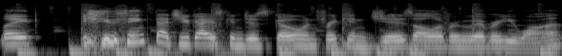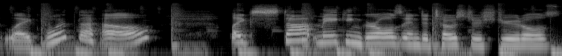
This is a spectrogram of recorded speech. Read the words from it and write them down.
Like, you think that you guys can just go and freaking jizz all over whoever you want? Like, what the hell? Like, stop making girls into toaster strudels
